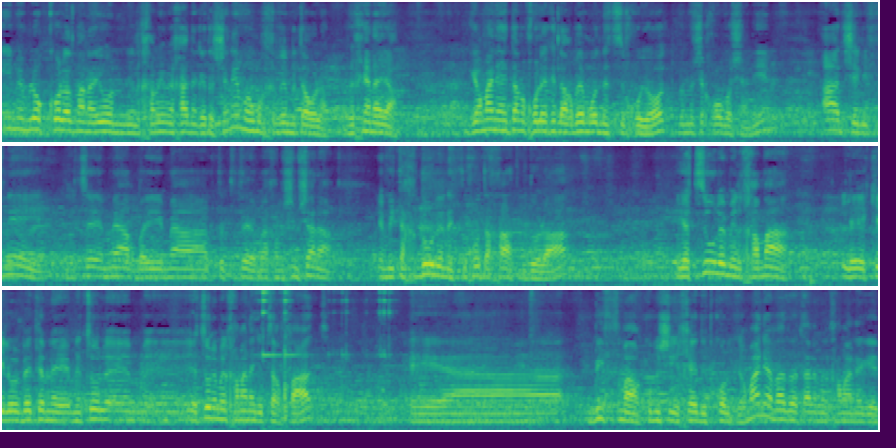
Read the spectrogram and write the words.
אם הם לא כל הזמן היו נלחמים אחד נגד השני, הם היו מחריבים את העולם, וכן היה. גרמניה הייתה מחולקת להרבה מאוד נסיכויות במשך רוב השנים, עד שלפני, יוצא 140, 100, קצת יותר, 150 שנה, הם התאחדו לנסיכות אחת גדולה, יצאו למלחמה, כאילו בעצם יצאו, הם יצאו למלחמה נגד צרפת, ביסמרק הוא מי שאיחד את כל גרמניה, ואז הוא יצא למלחמה נגד,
